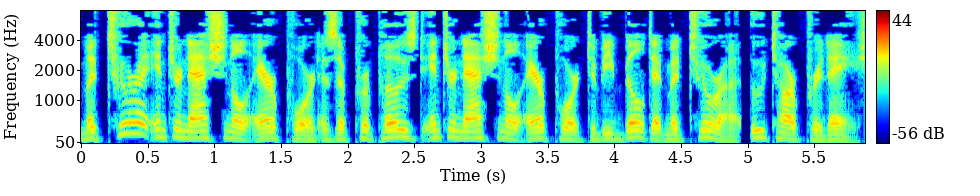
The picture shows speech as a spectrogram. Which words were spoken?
Mathura International Airport is a proposed international airport to be built at Mathura, Uttar Pradesh.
